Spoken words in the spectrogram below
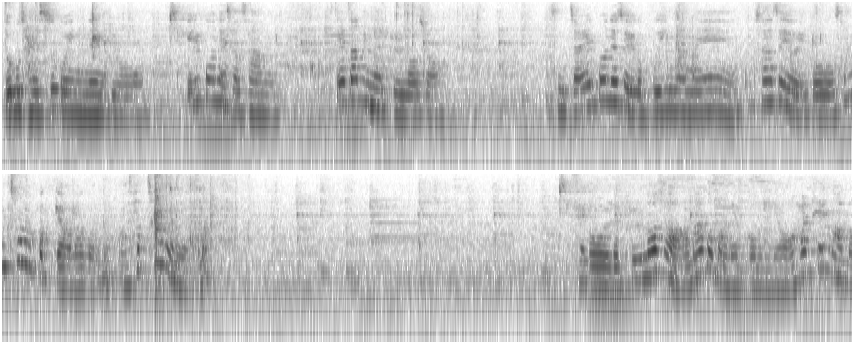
너무 잘 쓰고 있는 요 일본에서 산 세잔느 블러셔. 진짜 일본에서 이거 보이면은 꼭 사세요. 이거 3,000원밖에 안 하거든요. 아, 4,000원이었나? 제가 원래 블러셔 안 하고 다녔거든요. 할 때마다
